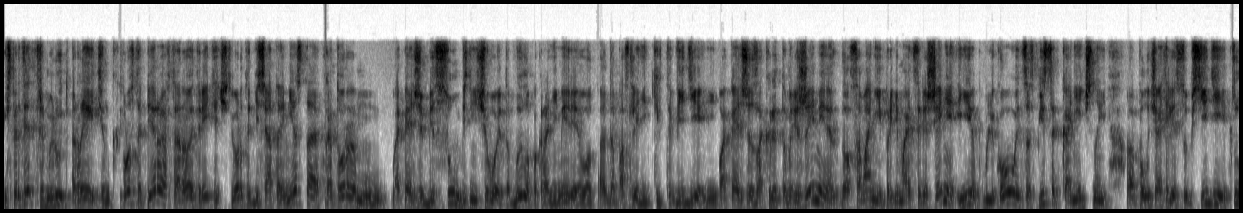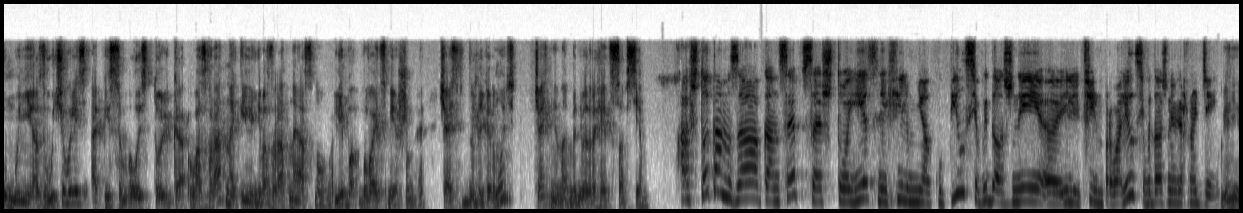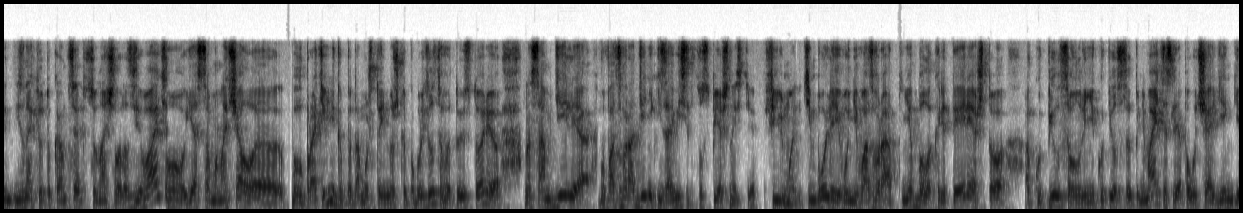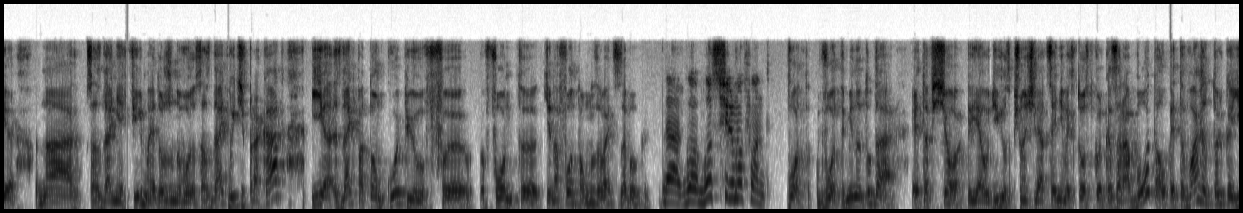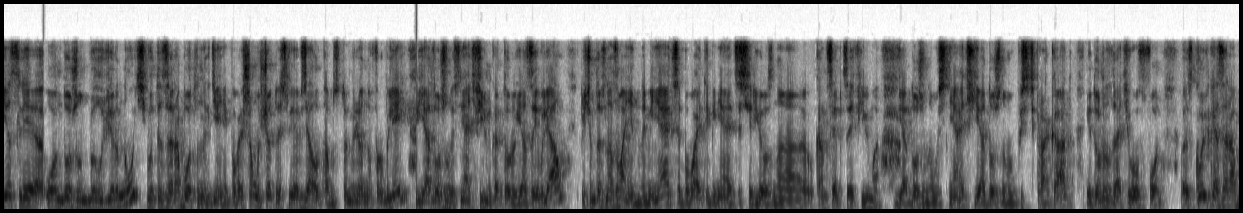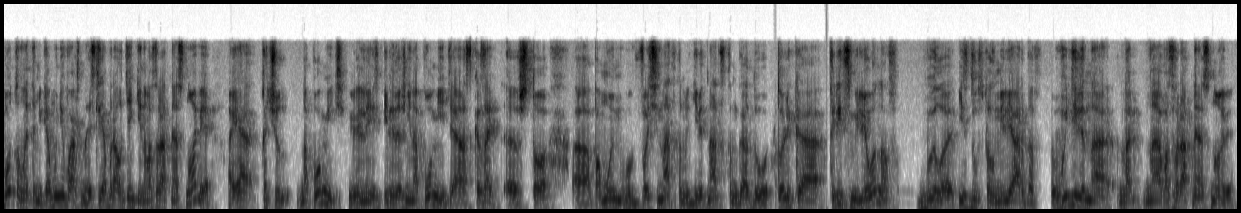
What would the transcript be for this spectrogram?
Эксперт формирует рейтинг. Просто первое, второе, третье, четвертое, десятое место, которым, опять же, без сумм, без ничего это было, по крайней мере, вот до последних каких-то введений. Опять же, в закрытом режиме голосование принимается решение и опубликовывается список конечный э, получателей субсидий. Суммы не озвучивались, описывалась только возвратная или невозвратная основа. Либо бывает смешанная. Часть надо вернуть, часть не возвращается совсем. А что там за концепция, что если фильм не окупился, вы должны, э, или фильм провалился, вы должны вернуть деньги? Я не, не знаю, кто эту концепцию начал развивать, но я с самого начала был противником, потому что немножко погрузился в эту историю. На самом деле, возврат денег не зависит от успешности фильма, тем более его невозврат. Не было критерия, что окупился он или не купился. Вы понимаете, если я получаю деньги на создание фильма, я должен его создать, выйти в прокат и сдать потом копию в фонд, кинофонд, по-моему, называется, забыл как. Да, Госфильмофонд. Вот, вот, именно туда. Это все. Я удивился, почему начали оценивать, кто сколько заработал. Это важно только если он должен был вернуть вот из заработанных денег. По большому счету, если я взял там 100 миллионов рублей, я должен снять фильм, который я заявлял. Причем даже название иногда меняется. Бывает и меняется серьезно концепция фильма. Я должен его снять, я должен выпустить прокат и должен сдать его в фонд. Сколько я заработал, это никому не важно. Если я брал деньги на возвратной основе, а я хочу напомнить, или, или даже не напомнить, а сказать, э, что, э, по-моему, в 18 или 19 2019 году только 30 миллионов было из 2,5 миллиардов выделено на, на возвратной основе.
